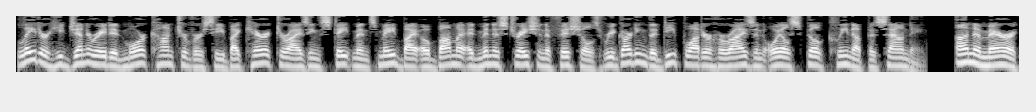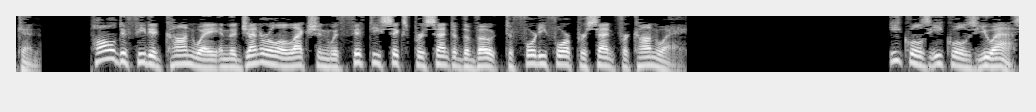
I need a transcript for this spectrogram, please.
Later he generated more controversy by characterizing statements made by Obama administration officials regarding the Deepwater Horizon oil spill cleanup as sounding un-American. Paul defeated Conway in the general election with 56% of the vote to 44% for Conway. U.S.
